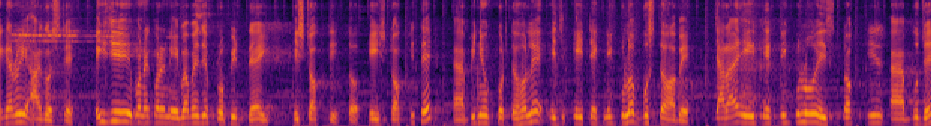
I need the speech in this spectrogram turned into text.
এগারোই আগস্টে। এই যে মনে করেন এইভাবে যে প্রফিট দেয় এই স্টকটি তো এই স্টকটিতে বিনিয়োগ করতে হলে এই যে এই টেকনিকগুলো বুঝতে হবে। যারা এই টেকনিকগুলো এই স্টকটির বুঝে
